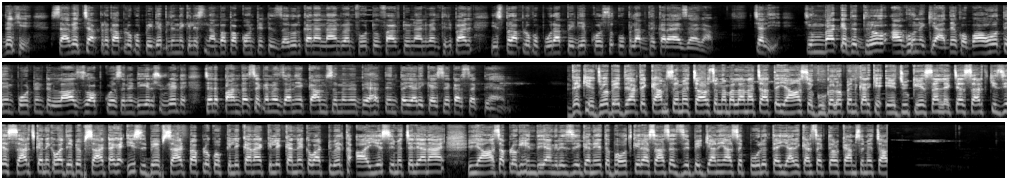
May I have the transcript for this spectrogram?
देखिए सावे चैप्टर का आप लोग को पीडीएफ लेने के लिए इस नंबर पर कॉन्टेक्ट ज़रूर करना, nine one four two five two nine one three five. इस पर आप लोग को पूरा पीडीएफ कोर्स उपलब्ध कराया जाएगा। चलिए चुंबक के ध्रुव ने किया। देखो, बहुत ही इंपॉर्टेंट लास्ट जो आप क्वेश्चन है डियर स्टूडेंट चले पाँच दस सेकंड में जानिए, काम समय में बेहतरीन तैयारी कैसे कर सकते हैं। देखिए, जो विद्यार्थी कम समय चार सौ नंबर लाना चाहते हैं, यहाँ से गूगल ओपन करके एजुकेशन लेक्चर सर्च कीजिए। सर्च करने के बाद ये वेबसाइट आएगा। इस वेबसाइट पर आप लोग को क्लिक करना है। क्लिक करने के बाद ट्वेल्थ आईएससी में चले आना है। यहाँ से आप लोग हिंदी, अंग्रेज़ी, गणित बहुत की रसायन से जीव विज्ञान, यहाँ से पूरी तैयारी कर सकते हैं और कम समय चार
